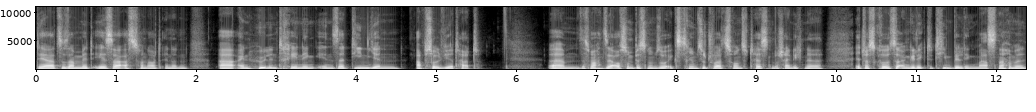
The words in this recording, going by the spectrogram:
der zusammen mit ESA-AstronautInnen äh, ein Höhlentraining in Sardinien absolviert hat. Ähm, das machen sie auch so ein bisschen, um so Extremsituationen zu testen. Wahrscheinlich eine etwas größer angelegte Teambuilding-Maßnahme.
